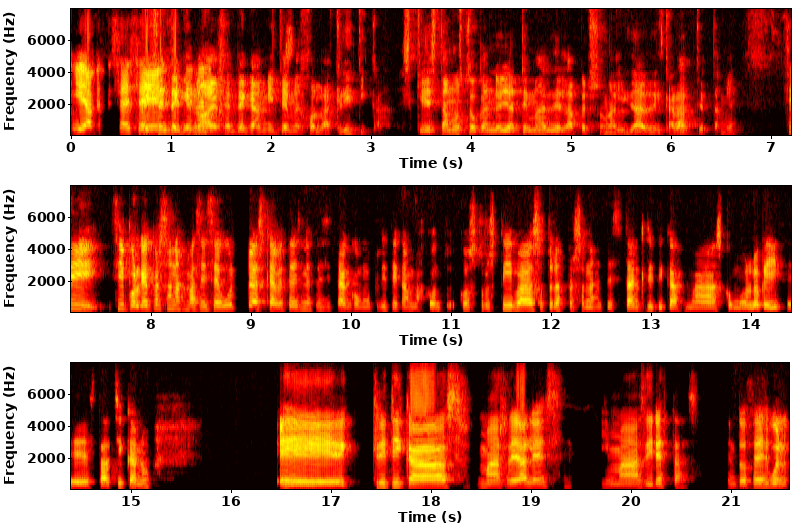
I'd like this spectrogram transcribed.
y a veces... Hay gente que no, hay gente que admite mejor la crítica. Es que estamos tocando ya temas de la personalidad, del carácter también. Sí, sí, porque hay personas más inseguras que a veces necesitan como críticas más constructivas, otras personas necesitan críticas más como lo que dice esta chica, ¿no? Eh, críticas más reales y más directas. Entonces, bueno,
